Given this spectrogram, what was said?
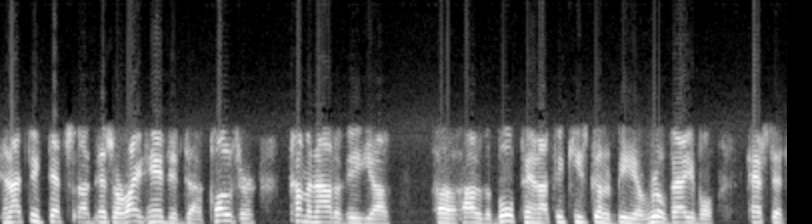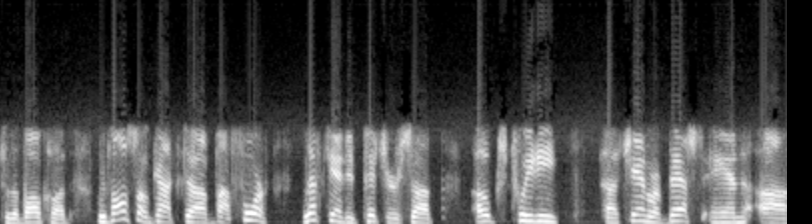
and I think that's as a right-handed uh, closer coming out of the uh, uh, out of the bullpen. I think he's going to be a real valuable asset to the ball club. We've also got uh, about four left-handed pitchers: uh, Oaks, Tweedy, uh, Chandler Best, and uh,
